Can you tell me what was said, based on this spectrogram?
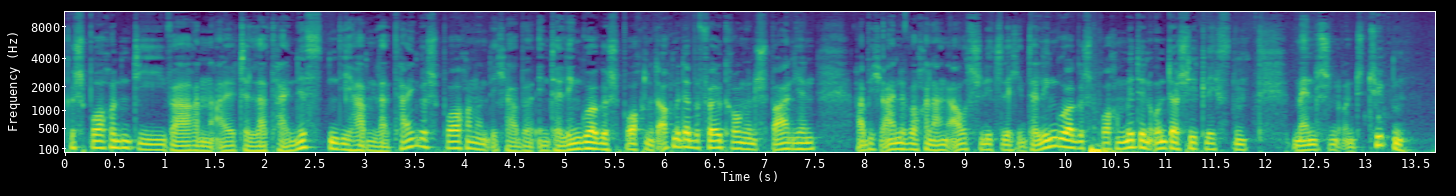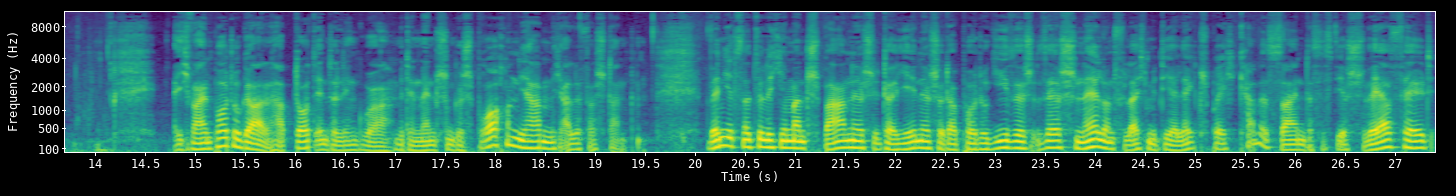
gesprochen. Die waren alte Lateinisten, die haben Latein gesprochen und ich habe Interlingua gesprochen. Und auch mit der Bevölkerung in Spanien habe ich eine Woche lang ausschließlich Interlingua gesprochen mit den unterschiedlichsten Menschen und Typen. Ich war in Portugal, habe dort Interlingua mit den Menschen gesprochen, die haben mich alle verstanden. Wenn jetzt natürlich jemand Spanisch, Italienisch oder Portugiesisch sehr schnell und vielleicht mit Dialekt spricht, kann es sein, dass es dir schwer fällt,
